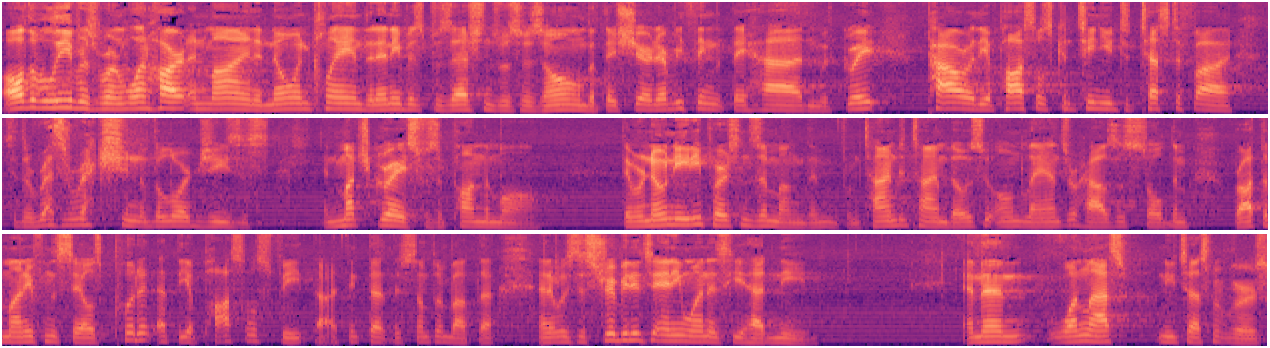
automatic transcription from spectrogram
All the believers were in one heart and mind, and no one claimed that any of his possessions was his own, but they shared everything that they had. And with great power, the apostles continued to testify to the resurrection of the Lord Jesus, and much grace was upon them all. There were no needy persons among them. From time to time, those who owned lands or houses sold them, brought the money from the sales, put it at the apostles' feet. I think that there's something about that. And it was distributed to anyone as he had need. And then one last New Testament verse.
